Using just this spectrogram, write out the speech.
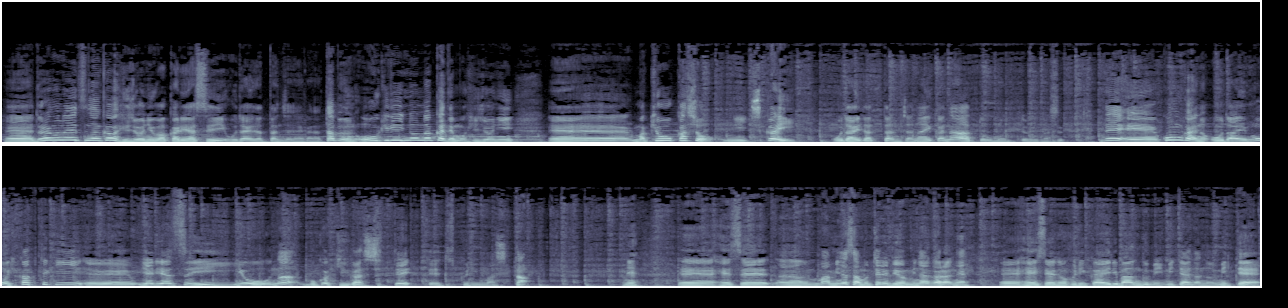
えー、ドラマのやつなんかは非常に分かりやすいお題だったんじゃないかな。多分、大喜利の中でも非常に、えー、まあ、教科書に近いお題だったんじゃないかなと思っております。で、えー、今回のお題も比較的、え、やりやすいような僕は気がして、え、作りました。ね。えー、平成、まあ皆さんもテレビを見ながらね、えー、平成の振り返り番組みたいなのを見て、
